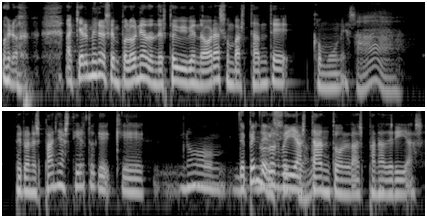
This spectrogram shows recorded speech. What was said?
Bueno, aquí al menos en Polonia, donde estoy viviendo ahora, son bastante comunes. Ah. Pero en España es cierto que, no, Depende no los veías tanto en las panaderías.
